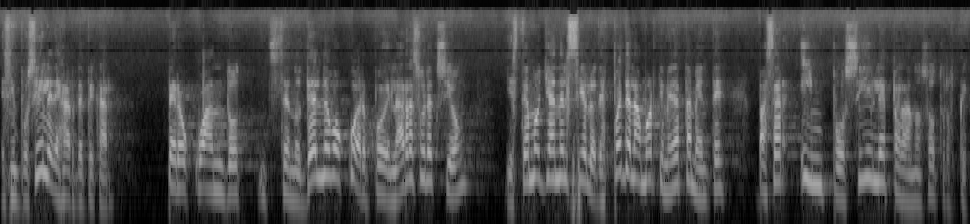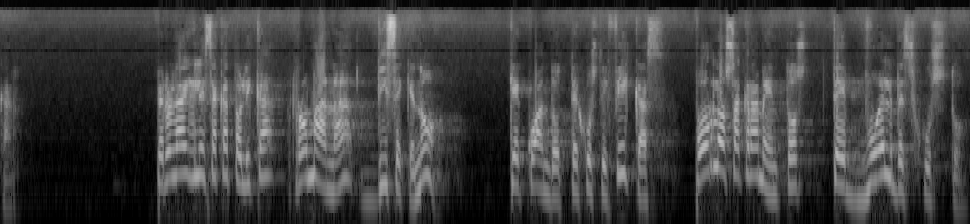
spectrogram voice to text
es imposible dejar de pecar. Pero cuando se nos dé el nuevo cuerpo en la resurrección y estemos ya en el cielo después de la muerte inmediatamente, va a ser imposible para nosotros pecar. Pero la Iglesia Católica Romana dice que no, que cuando te justificas por los sacramentos, te vuelves justo.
